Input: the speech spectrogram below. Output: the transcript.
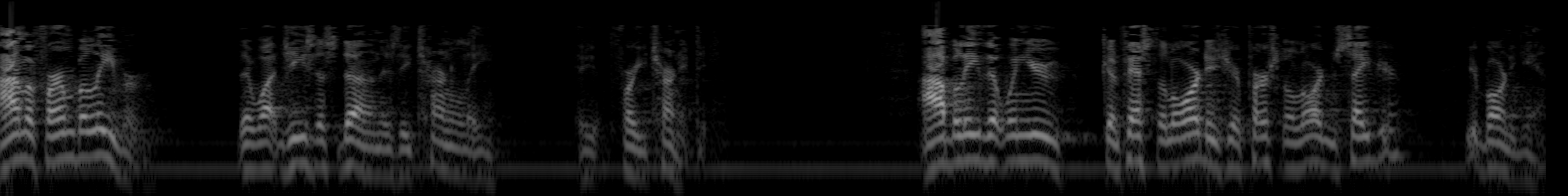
I'm a firm believer that what Jesus done is eternally, eh, for eternity. I believe that when you confess the Lord as your personal Lord and Savior, you're born again.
